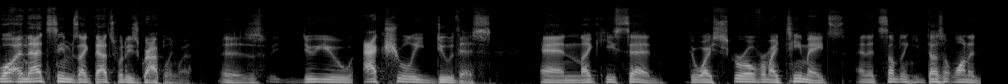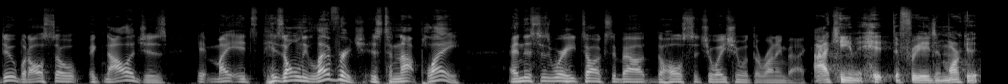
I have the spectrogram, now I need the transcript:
Well, and that seems like that's what he's grappling with is do you actually do this? And like he said, do I screw over my teammates? And it's something he doesn't want to do, but also acknowledges it might it's his only leverage is to not play. And this is where he talks about the whole situation with the running back. I can't even hit the free agent market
